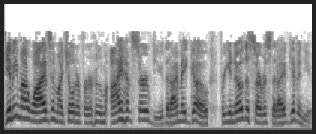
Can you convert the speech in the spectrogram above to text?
Give me my wives and my children for whom I have served you, that I may go, for you know the service that I have given you.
